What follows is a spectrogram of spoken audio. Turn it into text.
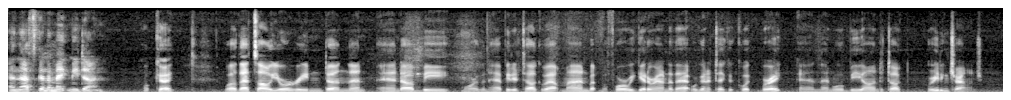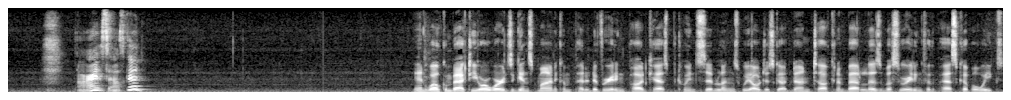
And that's going to make me done. Okay. Well, that's all your reading done then, and I'll be more than happy to talk about mine. But before we get around to that, we're going to take a quick break, and then we'll be on to talk reading challenge. All right, sounds good. And welcome back to Your Words Against Mine, a competitive reading podcast between siblings. We all just got done talking about Elizabeth's reading for the past couple weeks,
